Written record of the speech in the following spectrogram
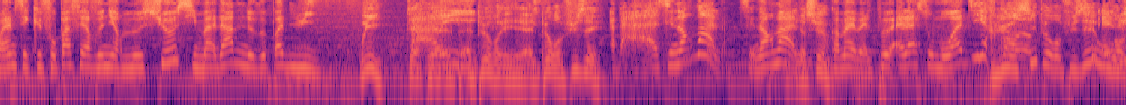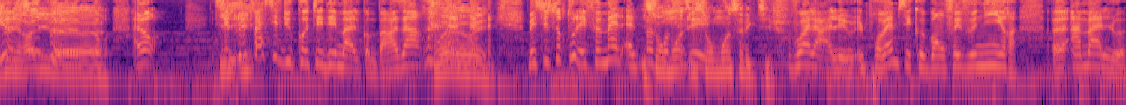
problème c'est qu'il faut pas faire venir monsieur si madame ne veut pas de lui. Oui, Bah oui. elle, peut, re- elle peut refuser. Ah bah, c'est normal, c'est normal. Bien sûr. Quand même, elle peut, elle a son mot à dire. Lui quand- aussi peut refuser ou en général aussi il... peut- euh, Alors, c'est plus il- facile du côté des mâles, comme par hasard. Ouais, ouais, ouais. Mais c'est surtout les femelles, elles Ils peuvent sont moins, ils sont moins sélectifs. Voilà, le, le problème c'est que bon, on fait venir euh, un mâle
